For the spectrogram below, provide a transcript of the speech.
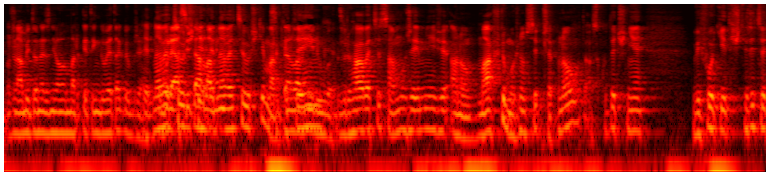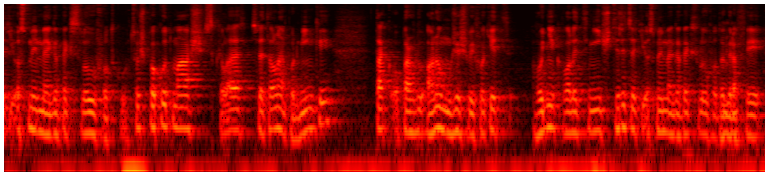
Možná by to neznělo marketingově tak dobře. Jedna, věc, je určitě, hlavní, jedna věc je určitě marketing, druhá věc je samozřejmě, že ano, máš tu možnost si přepnout a skutečně vyfotit 48 megapixelovou fotku, což pokud máš skvělé světelné podmínky, tak opravdu ano, můžeš vyfotit hodně kvalitní 48 megapixelovou fotografii hmm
